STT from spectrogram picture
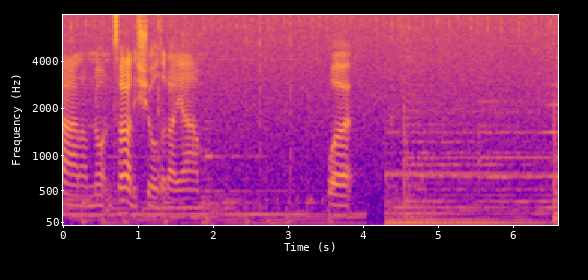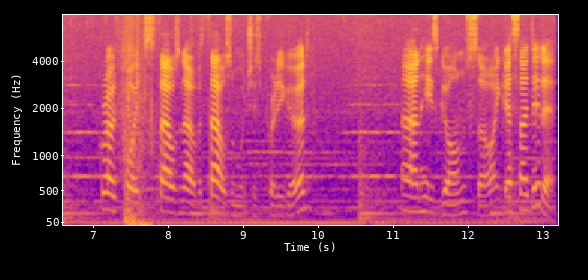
And I'm not entirely sure that I am. But Growth points, 1,000 out of 1,000, which is pretty good. And he's gone, so I guess I did it.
